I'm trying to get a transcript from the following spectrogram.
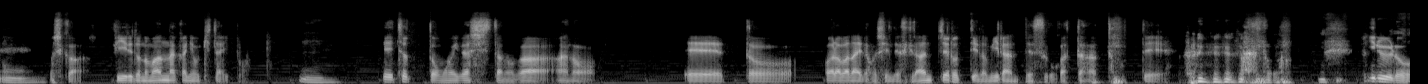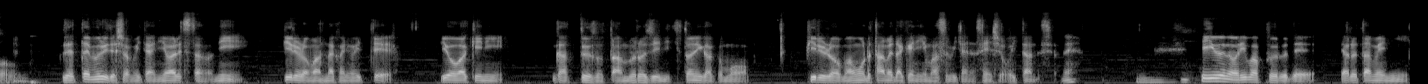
うん。もしくは、フィールドの真ん中に置きたいと。うん。で、ちょっと思い出したのが、あの、えーっと、笑わないでほしいんですけど、アンチェロッティのミランってすごかったなと思って、あの、ピルロ絶対無理でしょみたいに言われてたのに、ピルロ真ん中に置いて、両脇にガットゥーゾとアンブロジーニってとにかくもう、ピルロを守るためだけにいますみたいな選手を置いたんですよね。うんっていうのをリバプールでやるために、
